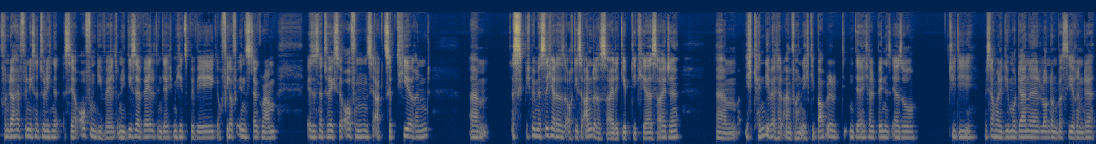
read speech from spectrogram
Von daher finde ich es natürlich ne, sehr offen, die Welt. Und in dieser Welt, in der ich mich jetzt bewege, auch viel auf Instagram, ist es natürlich sehr offen, sehr akzeptierend. Ähm, es, ich bin mir sicher, dass es auch diese andere Seite gibt, die Kehrseite, ähm, ich kenne die Welt halt einfach nicht. Die Bubble, in der ich halt bin, ist eher so die, die, ich sag mal, die moderne London-basierende.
